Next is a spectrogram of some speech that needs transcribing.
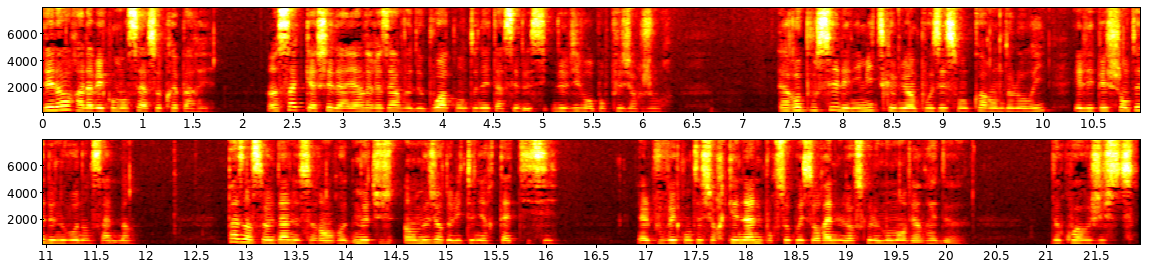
Dès lors, elle avait commencé à se préparer. Un sac caché derrière les réserves de bois contenait assez de, vivres pour plusieurs jours. Elle repoussait les limites que lui imposait son corps endolori et l'épée chantait de nouveau dans sa main. Pas un soldat ne serait en, mesure de lui tenir tête ici. Elle pouvait compter sur Kenan pour secouer Soren lorsque le moment viendrait de. De quoi au juste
